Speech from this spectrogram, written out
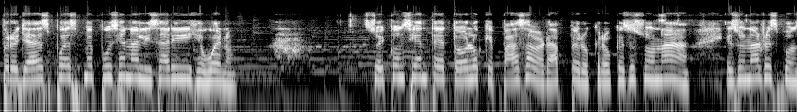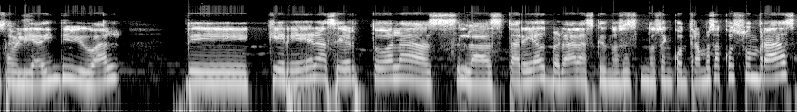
pero ya después me puse a analizar y dije, bueno, soy consciente de todo lo que pasa, ¿verdad? Pero creo que eso es una, es una responsabilidad individual de querer hacer todas las, las tareas, ¿verdad? Las que nos, nos, encontramos acostumbradas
